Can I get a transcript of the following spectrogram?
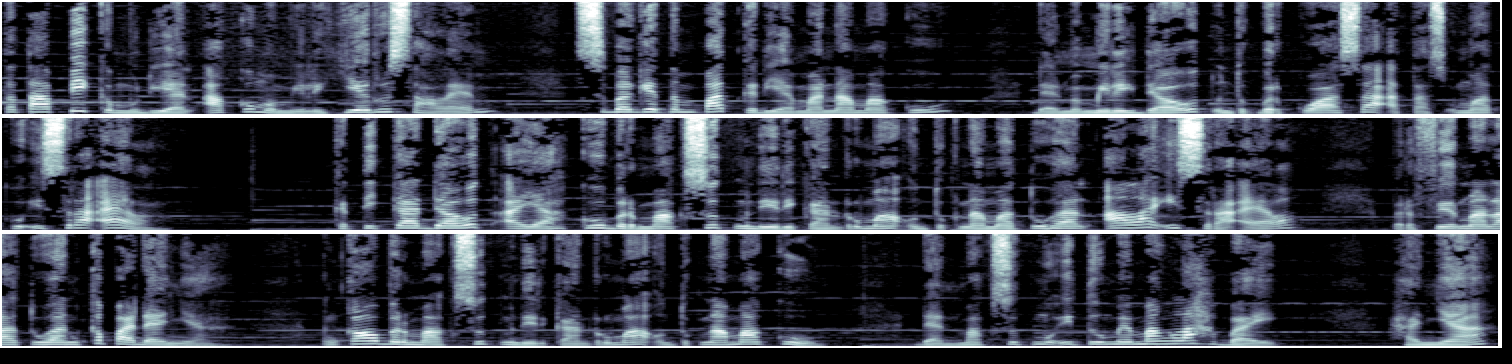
Tetapi kemudian aku memilih Yerusalem sebagai tempat kediaman namaku dan memilih Daud untuk berkuasa atas umatku Israel. Ketika Daud ayahku bermaksud mendirikan rumah untuk nama Tuhan Allah Israel, berfirmanlah Tuhan kepadanya, Engkau bermaksud mendirikan rumah untuk namaku, dan maksudmu itu memanglah baik. Hanya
